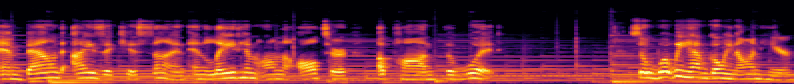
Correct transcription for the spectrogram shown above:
and bound Isaac his son, and laid him on the altar upon the wood. So, what we have going on here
